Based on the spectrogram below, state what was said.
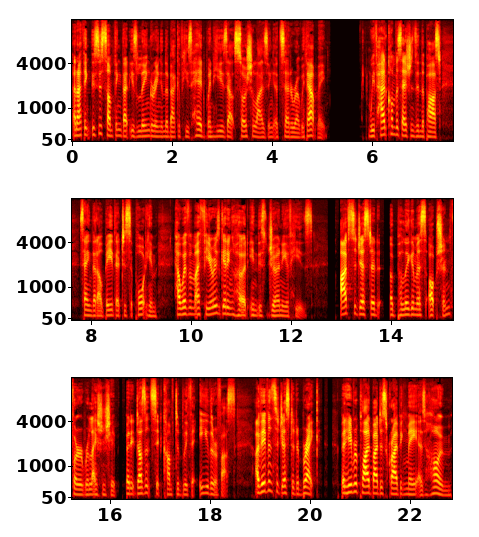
And I think this is something that is lingering in the back of his head when he is out socializing, etc., without me. We've had conversations in the past saying that I'll be there to support him. However, my fear is getting hurt in this journey of his. I've suggested a polygamous option for a relationship, but it doesn't sit comfortably for either of us. I've even suggested a break, but he replied by describing me as home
